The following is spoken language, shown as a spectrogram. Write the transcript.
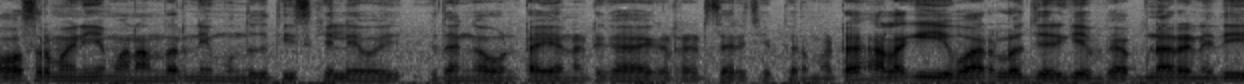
అవసరమైనవి మనందరినీ ముందుకు తీసుకెళ్ళే విధంగా ఉంటాయి అన్నట్టుగా ఇక్కడ రెడ్ సార్ చెప్పారన్నమాట. అలాగే ఈ వారంలో జరిగే వెబినార్ అనేది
